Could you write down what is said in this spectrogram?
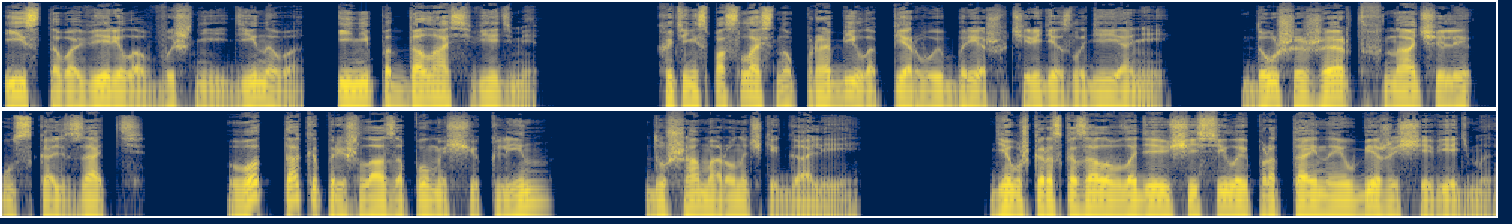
истово верила в Вышнеединого и не поддалась ведьме. Хоть и не спаслась, но пробила первую брешь в череде злодеяний. Души жертв начали ускользать. Вот так и пришла за помощью Клин, душа Мароночки Галии. Девушка рассказала владеющей силой про тайное убежище ведьмы.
